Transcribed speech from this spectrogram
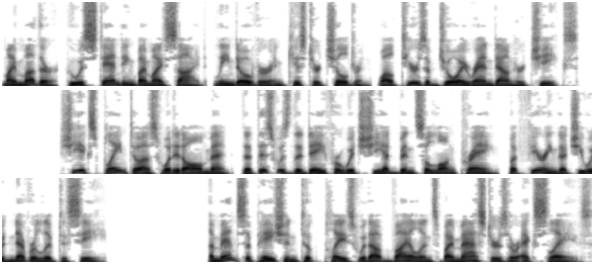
My mother, who was standing by my side, leaned over and kissed her children, while tears of joy ran down her cheeks. She explained to us what it all meant, that this was the day for which she had been so long praying, but fearing that she would never live to see. Emancipation took place without violence by masters or ex-slaves.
